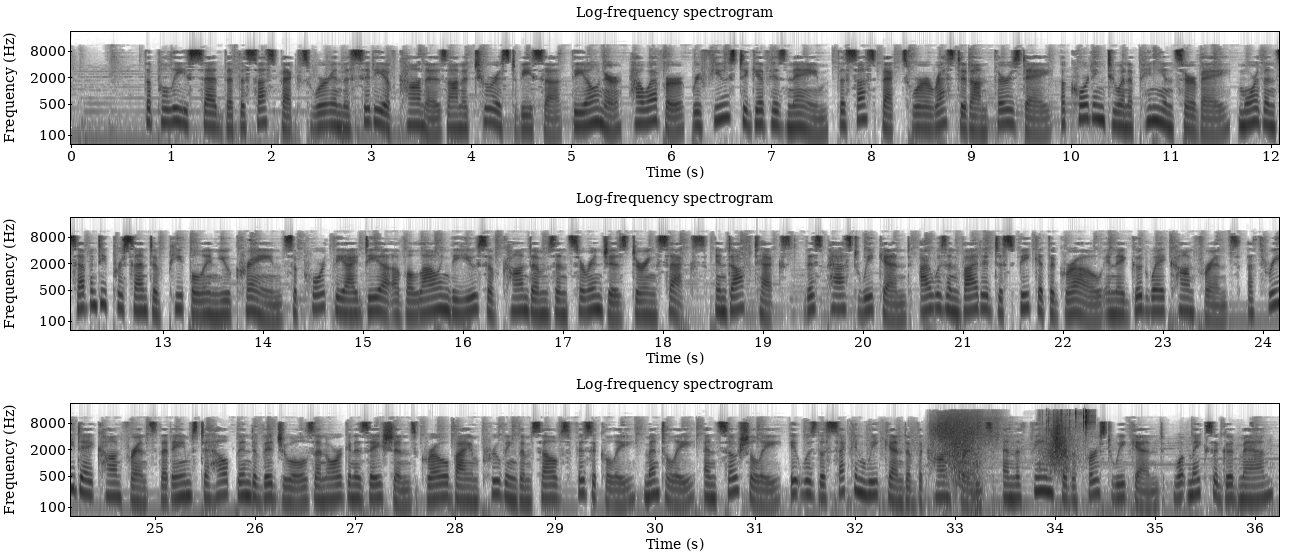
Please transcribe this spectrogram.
The police said that the suspects were in the city of Kaunas on a tourist visa. The owner, however, refused to give his name. The suspects were arrested on Thursday. According to an opinion survey, more than 70% of people in Ukraine support the idea of allowing the use of condoms and syringes during sex. In Dovtekst, this past weekend, I was invited to speak at the Grow in a Good Way conference, a three-day conference that aims to help individuals and organizations grow by improving themselves physically, mentally, and and socially, it was the second weekend of the conference, and the theme for the first weekend, What Makes a Good Man?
